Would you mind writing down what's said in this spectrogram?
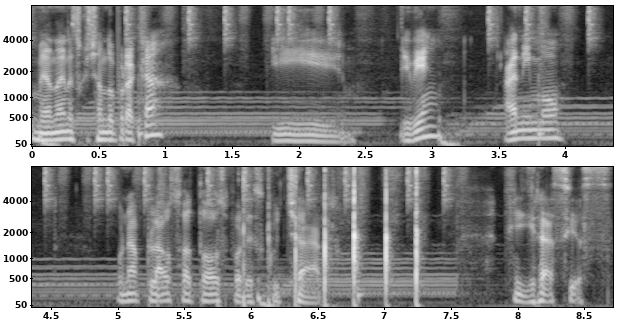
me andan, escuchando por acá. Y, y bien, ánimo. Un aplauso a todos por escuchar. Y gracias.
